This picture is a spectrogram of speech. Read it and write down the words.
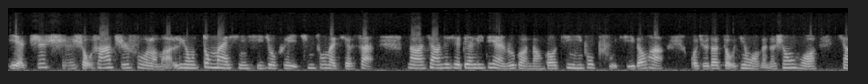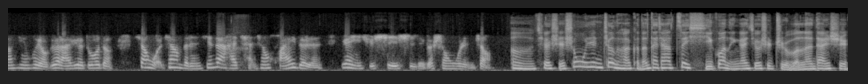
也支持手刷支付了嘛？利用动脉信息就可以轻松的结算。那像这些便利店，如果能够进一步普及的话，我觉得走进我们的生活，相信会有越来越多的像我这样的人，现在还产生怀疑的人，愿意去试一试这个生物认证。嗯，确实，生物认证的话，可能大家最习惯的应该就是指纹了。但是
